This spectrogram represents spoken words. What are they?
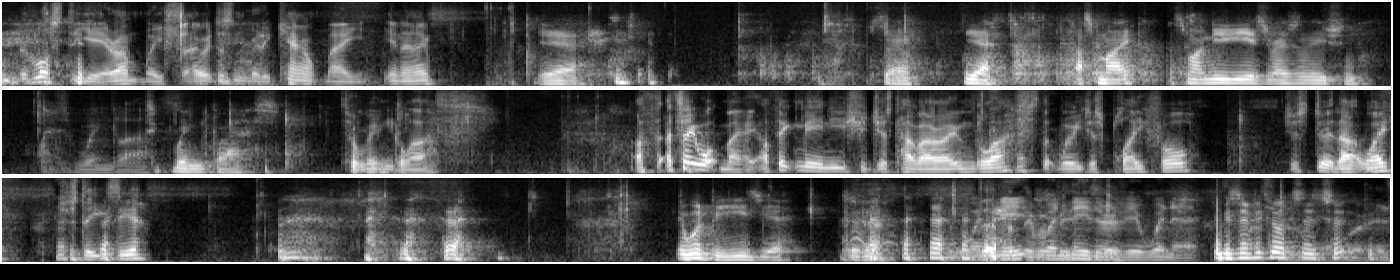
We've lost a year, haven't we? So it doesn't really count, mate. You know. Yeah. so yeah, that's my that's my New Year's resolution. It's Win glass. To win glass. To win glass. I, th- I tell you what, mate. I think me and you should just have our own glass that we just play for. Just do it that way. Just easier. it would be easier. Yeah, when, ne- when neither easier. of you win it. Because if you go to.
